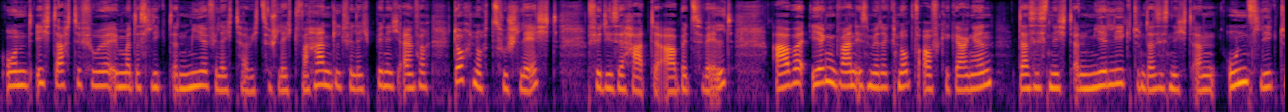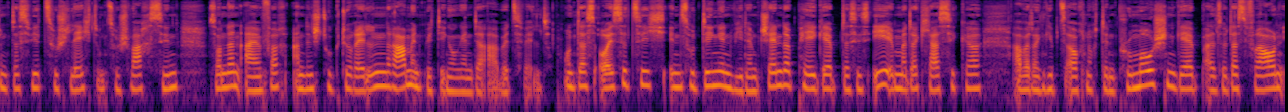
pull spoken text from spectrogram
Und ich dachte früher immer, das liegt an mir, vielleicht habe ich zu schlecht verhandelt, vielleicht bin ich einfach doch noch zu schlecht für diese harte Arbeitswelt. Aber irgendwann ist mir der Knopf aufgegangen, dass es nicht an mir liegt und dass es nicht an uns liegt und dass wir zu schlecht und zu schwach sind, sondern einfach an den strukturellen Rahmenbedingungen der Arbeitswelt. Und das äußert sich in so Dingen wie dem Gender Pay Gap, das ist eh immer der Klassiker, aber dann gibt's auch noch den Promotion Gap, also dass Frauen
